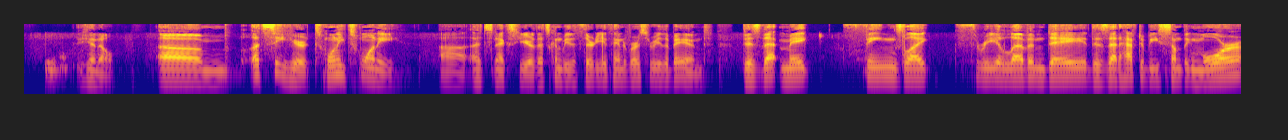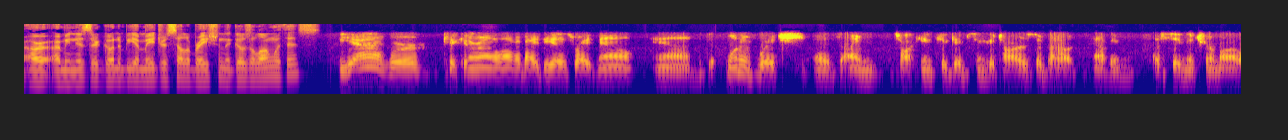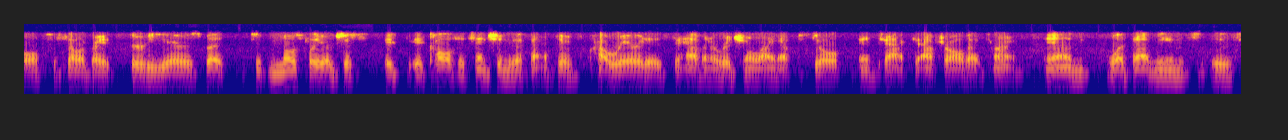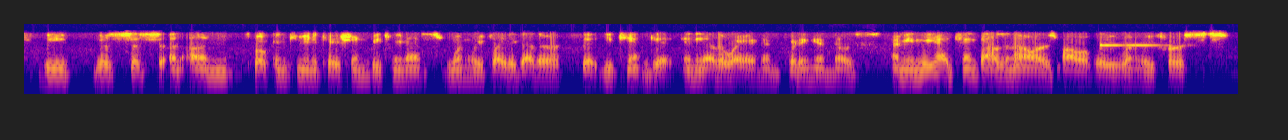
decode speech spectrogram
you know, um, let's see here, 2020. Uh, that's next year. That's going to be the 30th anniversary of the band. Does that make things like 311 Day? Does that have to be something more? Or, I mean, is there going to be a major celebration that goes along with this? Yeah, we're kicking around a lot of ideas right now. And one of which is I'm talking to Gibson Guitars about having a signature model to celebrate 30 years. But mostly are just it, it calls attention to the fact of how rare it is to have an original lineup still intact after all that time. And what that means is we there's just an unspoken communication between us when we play together that you can't get any other way than putting in those. I mean, we had 10,000 hours probably when we first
